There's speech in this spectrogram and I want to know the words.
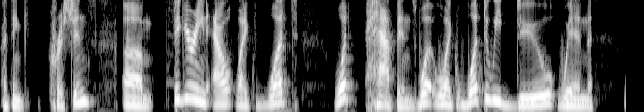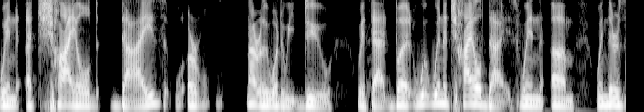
I think, Christians. Um, figuring out like what what happens, what like what do we do when when a child dies, or not really what do we do with that, but w- when a child dies, when um when there's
